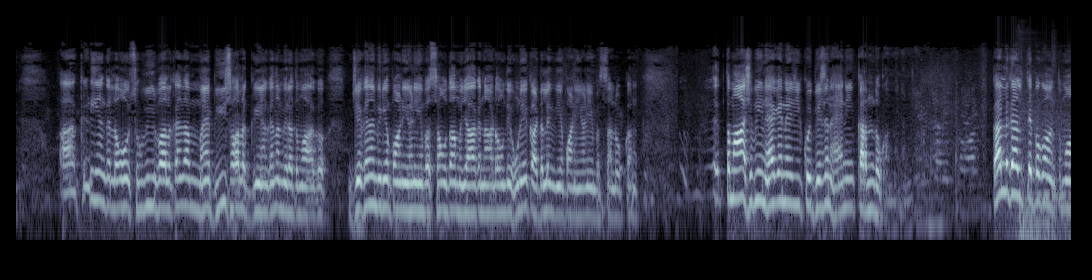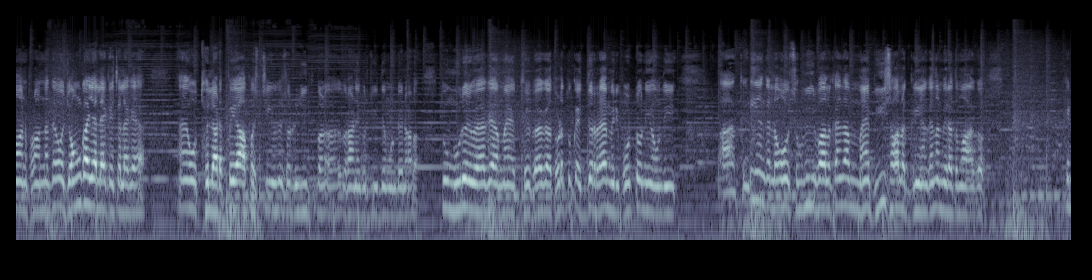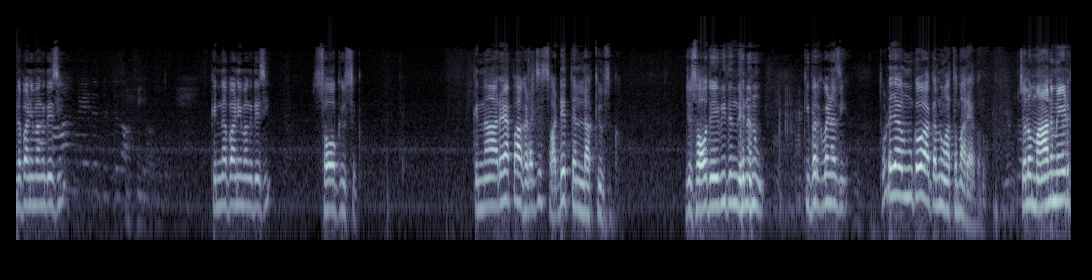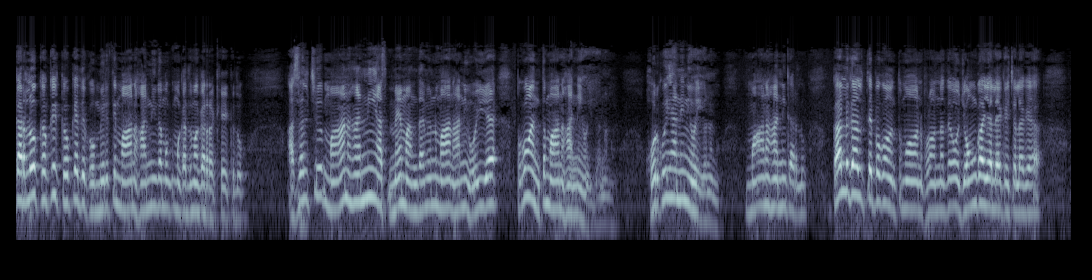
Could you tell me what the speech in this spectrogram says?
ਆ ਕਿਹੜੀਆਂ ਗੱਲਾਂ? ਉਹ ਸੁਖਵੀਰਵਾਲ ਕਹਿੰਦਾ, ਮੈਂ 20 ਸਾਲ ਅੱਗੇ ਆ, ਕਹਿੰਦਾ ਮੇਰਾ ਦਿਮਾਗ। ਜੇ ਕਹਿੰਦਾ ਮੇਰੀਆਂ ਪਾਣੀ ਵਾਲੀਆਂ ਬੱਸਾਂ, ਉਹਦਾ ਮਜ਼ਾਕ ਨਾ ਡਾਉਂਦੇ ਹੁਣੇ ਕੱਢ ਲੈਂਦੀਆਂ ਪਾਣੀ ਵਾਲੀਆਂ ਬੱਸਾਂ ਲੋਕਾਂ ਨੂੰ। ਤਮਾਸ਼ਬੀਨ ਹੈਗੇ ਨੇ ਜੀ, ਕੋਈ ਵਿਜ਼ਨ ਹੈ ਨਹੀਂ, ਕਰਨ ਦੋ ਕੰਮ ਇਹਨਾਂ ਨੂੰ। ਕੱਲ ਗੱਲ ਤੇ ਭਗਵੰਤ ਮਾਨ ਫਲਾਨਾ ਤੇ ਉਹ ਜਾਊਂਗਾ ਜਾਂ ਲੈ ਕੇ ਚਲਾ ਗਿਆ, ਐਂ ਉੱਥੇ ਲੜ ਪਏ ਆਪਸ ਚ ਹੀ ਉਹਦੇ ਸਰਜੀਤ ਬਣ- ਰਾਣੇ ਗੁਰਜੀਤ ਦੇ ਮੁੰਡੇ ਨਾਲ। ਤੂੰ ਮੂਰੇ ਬਹਿ ਗਿਆ, ਮੈਂ ਇੱਥੇ ਬਹਿ ਗਿਆ ਥੋੜਾ ਤੂੰ ਇੱਧਰ ਰਹਿ, ਮੇਰੀ ਫੋਟੋ ਨਹੀਂ ਆਉਂਦੀ। ਆ ਕਿਹੜੀਆਂ ਗੱਲਾਂ? ਉਹ ਸੁਖਵੀਰਵਾਲ ਕਹਿੰਦਾ, ਮੈਂ 20 ਸਾਲ ਅੱਗੇ ਆ ਕਹਿੰਦਾ ਮੇਰਾ ਦਿਮਾਗ। ਕਿੰਨਾ ਪਾਣੀ ਮੰਗਦੇ ਸੀ? ਕਿੰਨਾ ਪਾਣੀ ਮੰਗਦੇ ਸੀ? 100 ਕਿਊਸਕ। ਕਿੰਨਾ ਆ ਰਿਹਾ ਭਾਖੜਾ ਚ? 3.5 ਲੱਖ ਕਿਊਸਕ। ਜੇ 100 ਦੇ ਵੀ ਦਿੰਦੇ ਇਹਨਾਂ ਨੂੰ, ਕੀ ਫ਼ਰਕ ਪੈਣਾ ਸੀ? ਥੋੜਾ ਜਿਹਾ ਉਹਨੂੰ ਕਹੋ, ਅਕਲ ਨੂੰ ਹੱਥ ਮਾਰਿਆ ਕਰੋ। ਚਲੋ, ਮਾਨ ਮੇੜ ਕਰ ਲੋ ਕਿਉਂਕਿ ਕਿਉਂਕਿ ਦੇਖੋ, ਮੇਰੇ ਤੇ ਮਾਨ ਹਾਨੀ ਦਾ ਮੁਕ- ਮੁਕੱਦਮਾ ਕਰ ਰੱਖੇ ਇੱਕ ਦੋ। ਅਸਲ 'ਚ ਮਾਨ ਹਾਨੀ ਅਸ- ਮੈਂ ਮੰਨਦਾ ਵੀ ਉਹਨੂੰ ਮਾਨ ਹਾਨੀ ਹੋਈ ਹੈ, ਭਗਵੰਤ ਮਾਨ ਹਾਨੀ ਹੋਈ ਉਹਨਾਂ ਨੂੰ। ਹੋਰ ਕੋਈ ਹਾਨੀ ਨਹੀਂ ਹੋਈ ਉਹਨਾਂ ਨੂੰ। ਮਾਨ ਹਾਨੀ ਕਰ ਲੋ ਕੱਲ ਗੱਲ ਤੇ ਭਗਵੰਤ ਮਾਨ ਫਲਾਨਾ ਤੇ ਉਹ ਜਾਊਂਗਾ ਜਾਂ ਲੈ ਕੇ ਚਲਾ ਗਿਆ?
